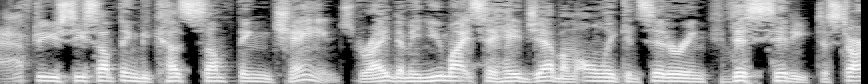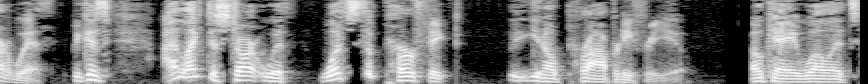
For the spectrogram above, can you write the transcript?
after you see something because something changed, right? I mean, you might say, Hey, Jeb, I'm only considering this city to start with because I like to start with what's the perfect, you know, property for you okay, well, it's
